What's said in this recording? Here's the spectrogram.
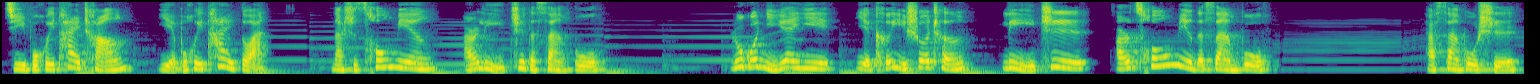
既不会太长，也不会太短，那是聪明而理智的散步。如果你愿意，也可以说成理智而聪明的散步。他散步时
